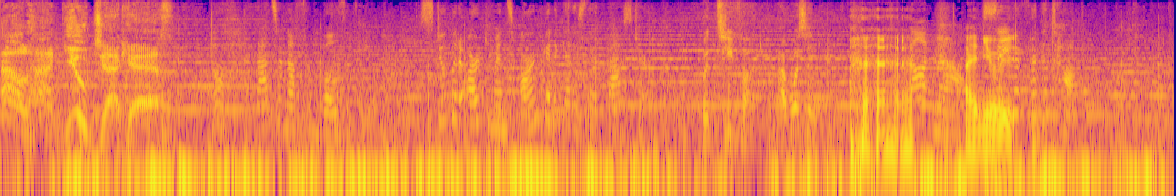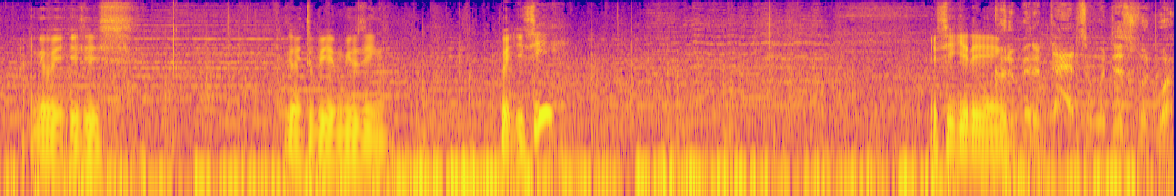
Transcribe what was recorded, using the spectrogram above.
I'll hack you, jackass. Ugh, that's enough from both of you. Stupid arguments aren't gonna get us there faster. But Tifa, I wasn't. Not now. I knew Save it. it for the top. I knew it. It is going to be amusing. Wait, is he? Is he getting? Could getting... have been a dancer with this footwork.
